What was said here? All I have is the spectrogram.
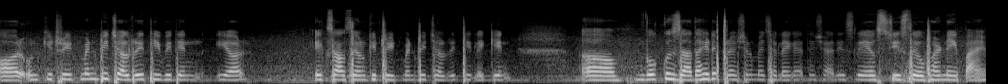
और उनकी ट्रीटमेंट भी चल रही थी विद इन ईयर एक साल से उनकी ट्रीटमेंट भी चल रही थी लेकिन आ, वो कुछ ज़्यादा ही डिप्रेशन में चले गए थे शायद इसलिए उस चीज़ से उभर नहीं पाए।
